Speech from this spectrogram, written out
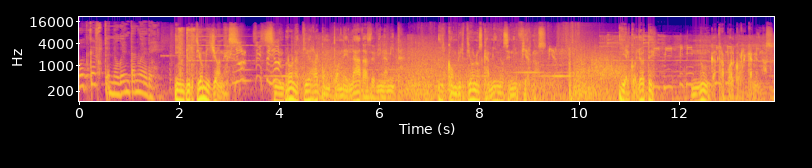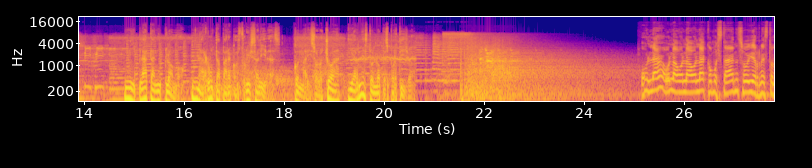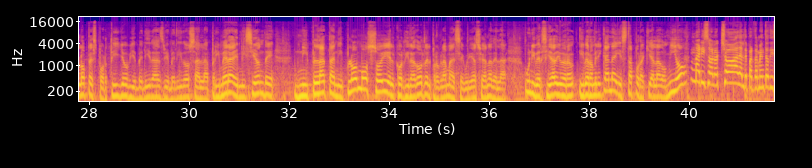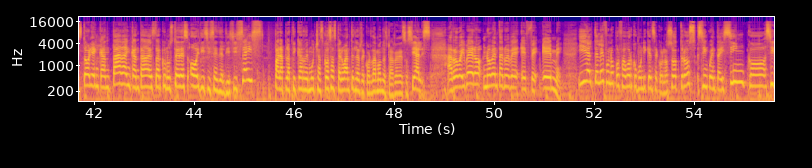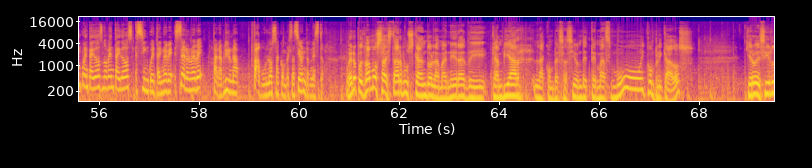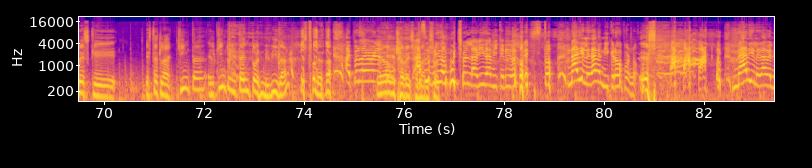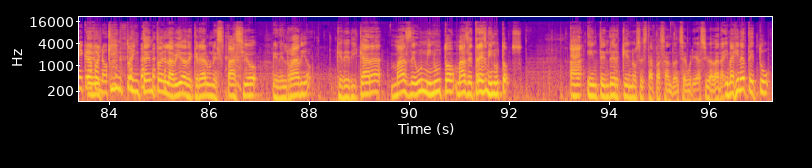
Podcast 99. Invirtió millones. Sembró la tierra con toneladas de dinamita. Y convirtió los caminos en infiernos. Y el coyote nunca atrapó al correcaminos. Ni plata ni plomo, una ruta para construir salidas. Con Marisol Ochoa y Ernesto López Portillo. Hola, hola, hola, hola, ¿cómo están? Soy Ernesto López Portillo, bienvenidas, bienvenidos a la primera emisión de Ni Plata ni Plomo. Soy el coordinador del programa de seguridad ciudadana de la Universidad Ibero Iberoamericana y está por aquí al lado mío. Marisol Ochoa del Departamento de Historia, encantada, encantada de estar con ustedes hoy 16 del 16 para platicar de muchas cosas, pero antes les recordamos nuestras redes sociales, arroba Ibero 99FM. Y el teléfono, por favor, comuníquense con nosotros, 55 52 92 5909 para abrir una fabulosa conversación, Ernesto. Bueno, pues vamos a estar buscando la manera de cambiar la conversación de temas muy complicados. Quiero decirles que esta es la quinta, el quinto intento en mi vida. Esto le da, Ay, le da mucha risa. Ha Marisol. sufrido mucho en la vida, mi querido Ernesto. Nadie le daba el micrófono. Es Nadie le daba el micrófono. el quinto intento en la vida de crear un espacio en el radio que dedicara más de un minuto, más de tres minutos a entender qué nos está pasando en seguridad ciudadana. Imagínate tú,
